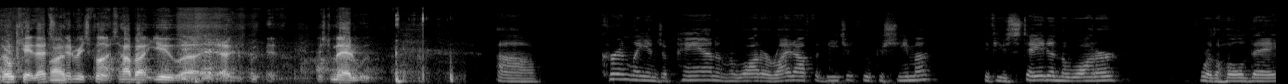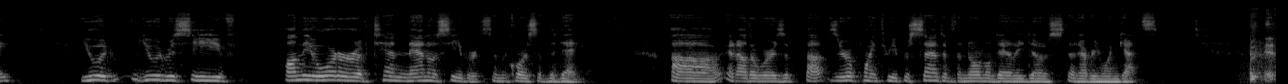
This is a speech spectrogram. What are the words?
Okay, that's but, a good response. How about you, uh, uh, Mr. Madwood? Uh, currently in Japan, in the water right off the beach at Fukushima, if you stayed in the water for the whole day, you would you would receive on the order of 10 nanosieverts in the course of the day. Uh, in other words, about 0.3% of the normal daily dose that everyone gets. Mr.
